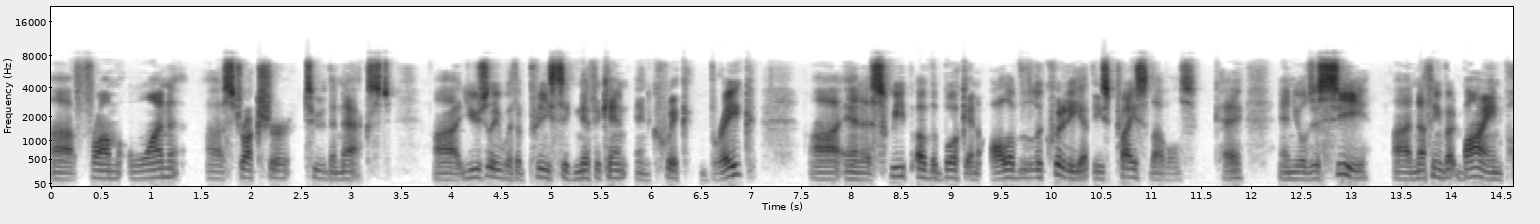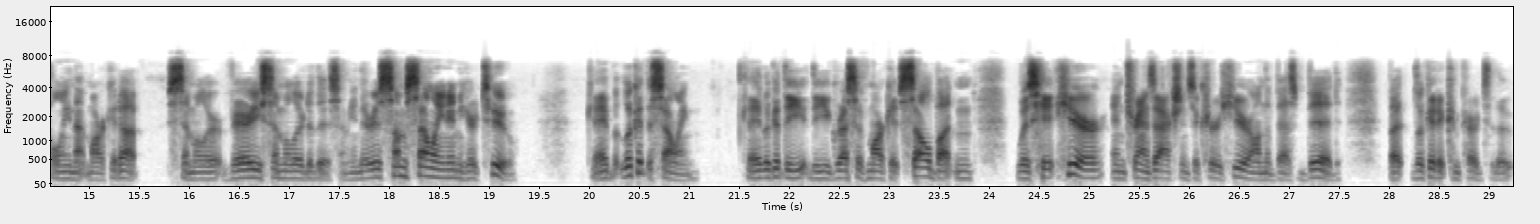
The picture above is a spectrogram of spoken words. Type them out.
uh, from one uh, structure to the next, uh, usually with a pretty significant and quick break uh, and a sweep of the book and all of the liquidity at these price levels. Okay, and you'll just see uh, nothing but buying pulling that market up. Similar, very similar to this. I mean, there is some selling in here too. Okay, but look at the selling. Okay, look at the, the aggressive market sell button was hit here and transactions occurred here on the best bid, but look at it compared to the,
